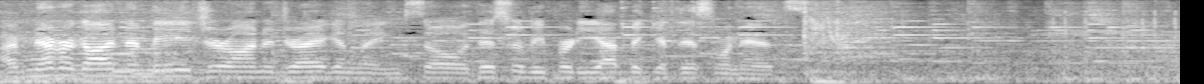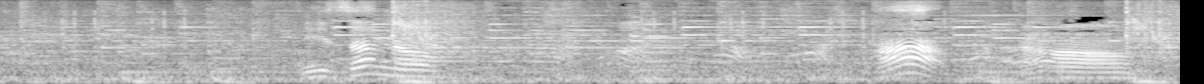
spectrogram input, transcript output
I've never gotten a major on a Dragon Link, so this would be pretty epic if this one hits. Need something though. Pop. Uh-oh.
